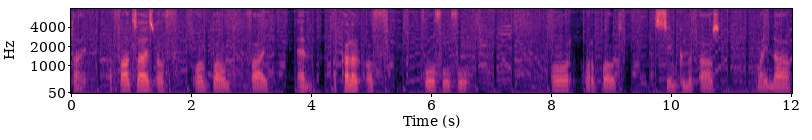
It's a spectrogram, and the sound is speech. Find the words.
time. A font size of 1 pound 5 m. A color of 444 or what about the same color as my nav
